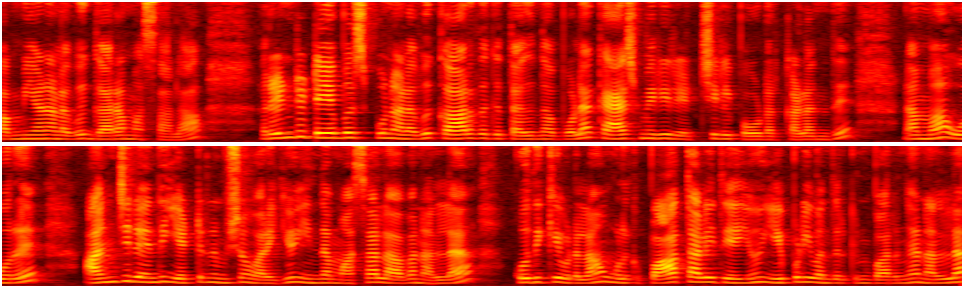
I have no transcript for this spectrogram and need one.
கம்மியான அளவு கரம் மசாலா ரெண்டு டேபிள் ஸ்பூன் அளவு காரத்துக்கு தகுந்த போல் காஷ்மீரி ரெட் சில்லி பவுடர் கலந்து நம்ம ஒரு அஞ்சுலேருந்து எட்டு நிமிஷம் வரைக்கும் இந்த மசாலாவை நல்லா கொதிக்க விடலாம். உங்களுக்கு பார்த்தாலே தெரியும் எப்படி வந்திருக்குன்னு பாருங்கள் நல்லா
